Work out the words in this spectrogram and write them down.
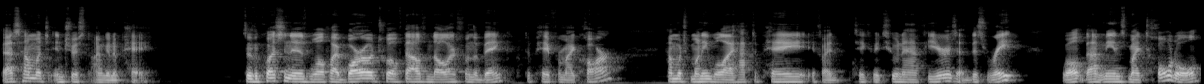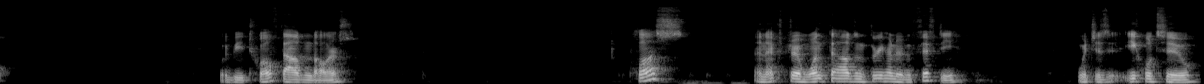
That's how much interest I'm going to pay. So the question is, well, if I borrowed $12,000 from the bank to pay for my car, how much money will I have to pay if I take me two and a half years at this rate? Well, that means my total would be $12,000 plus an extra 1,350, which is equal to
